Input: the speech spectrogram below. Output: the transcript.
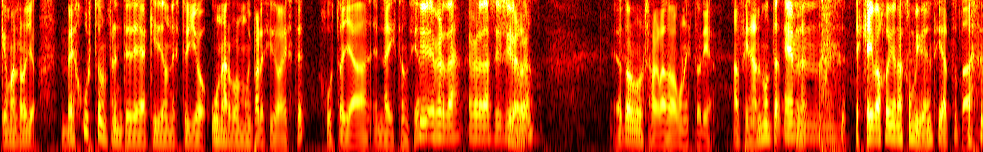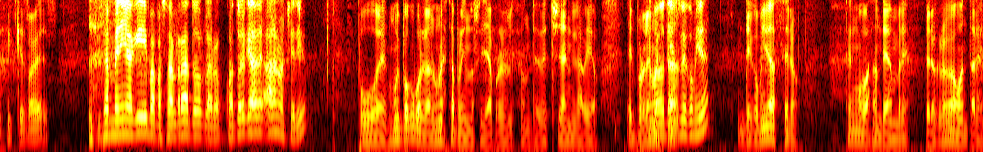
qué mal rollo. ¿Ves justo enfrente de aquí de donde estoy yo un árbol muy parecido a este? Justo allá en la distancia. Sí, es verdad, es verdad, sí, sí. Sí, ¿verdad? Es otro árbol sagrado, alguna historia. Al final monta. Em, Es que ahí abajo hay unas convivencias, total. Es que sabes. si se han venido aquí para pasar el rato, claro. ¿Cuánto le queda a la noche, tío? Pues muy poco porque la luna está poniéndose ya por el horizonte. De hecho, ya ni la veo. El problema ¿Cuánto está. tienes de comida? De comida cero. Tengo bastante hambre, pero creo que aguantaré.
